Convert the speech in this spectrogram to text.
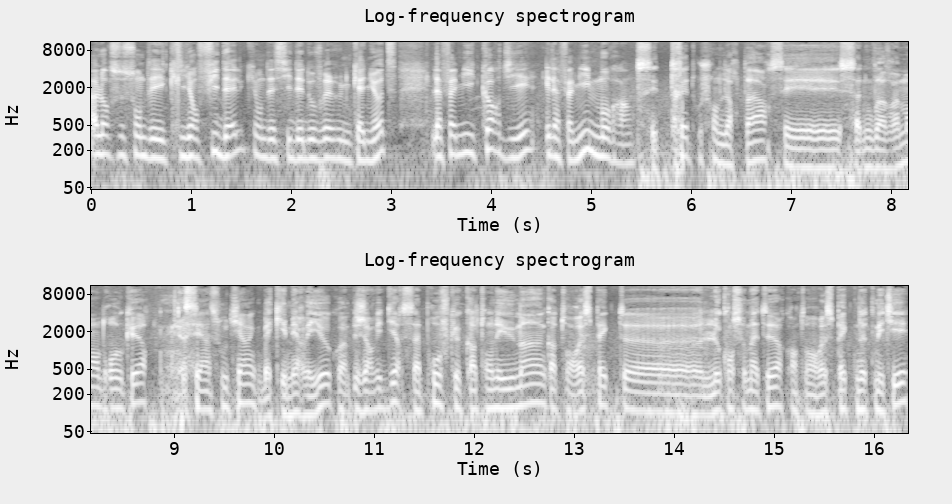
Alors ce sont des clients fidèles qui ont décidé d'ouvrir une cagnotte, la famille Cordier et la famille Morin. C'est très touchant de leur part, c'est ça nous va vraiment droit au cœur. C'est un soutien bah, qui est merveilleux. quoi. J'ai envie de dire, ça prouve que quand on est humain, quand on respecte euh, le consommateur, quand on respecte notre métier,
